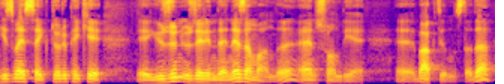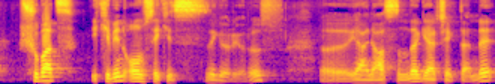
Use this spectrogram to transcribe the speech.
hizmet sektörü peki e, yüzün üzerinde ne zamandı en son diye e, baktığımızda da Şubat 2018'i görüyoruz. E, yani aslında gerçekten de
